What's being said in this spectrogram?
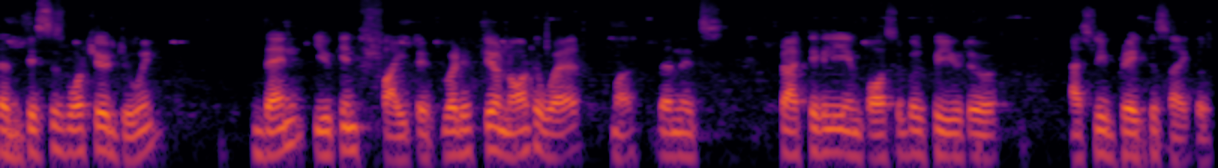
that this is what you're doing, then you can fight it. But if you're not aware, well, then it's practically impossible for you to actually break the cycle.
